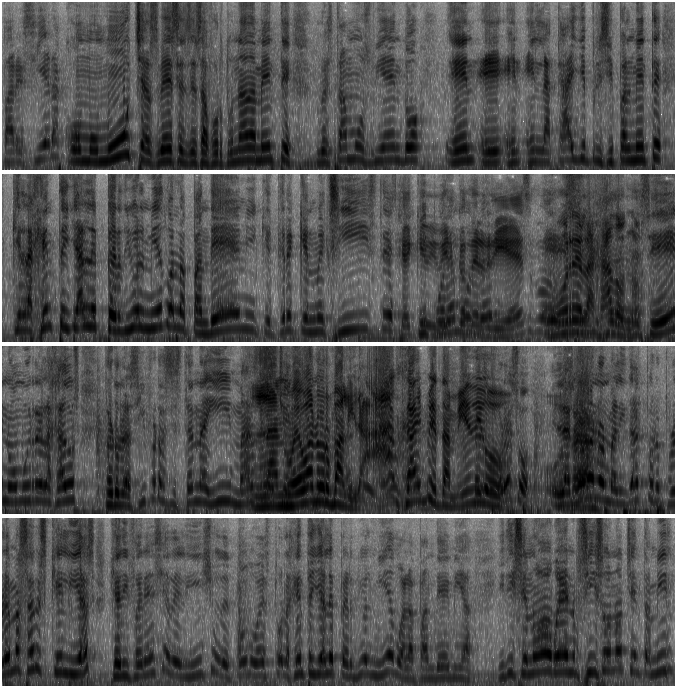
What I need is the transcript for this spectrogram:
pareciera como muchas veces, desafortunadamente, lo estamos viendo en, eh, en, en la calle principalmente, que la gente ya le perdió el miedo a la pandemia y que cree que no existe. Es que hay que y vivir con el ver- riesgo. Muy sí, relajados, sí, ¿no? Sí, no, muy relajados, pero las cifras están ahí más. la 80 nueva normalidad. Jaime, también Pero digo. Por eso, la sea, nueva normalidad, pero el problema, ¿sabes qué, Elías? Que a diferencia del inicio de todo esto, la gente ya le perdió el miedo a la pandemia y dice, no, bueno, sí, son 80 mil.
